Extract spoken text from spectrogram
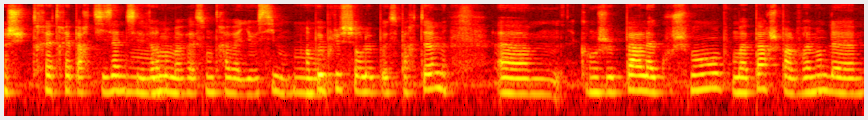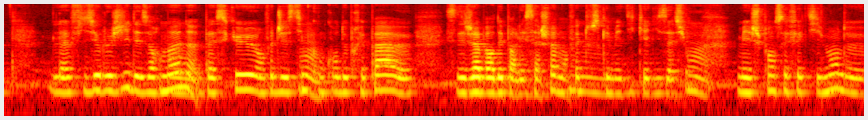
Je suis très très partisane, c'est vraiment ma façon de travailler aussi. Un peu plus sur le postpartum. Euh, quand je parle accouchement, pour ma part, je parle vraiment de la, la physiologie des hormones mm. parce que en fait j'estime mm. qu'en cours de prépa euh, c'est déjà abordé par les sages-femmes en fait tout ce qui est mm. médicalisation mais je pense effectivement de,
